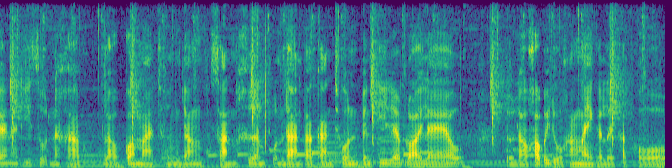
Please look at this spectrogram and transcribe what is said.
และในที่สุดนะครับ เราก็มาถึงยังสันเขื่อนขุนด่านปราการชนเป็นที่เรียบร้อยแล้ว เดี๋ยวเราเข้าไปดูข้างในกันเลยครับผม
